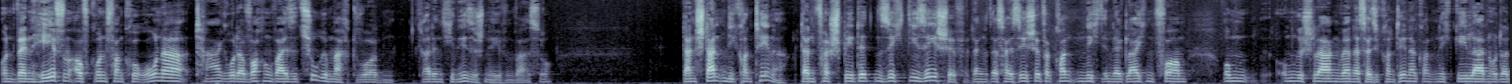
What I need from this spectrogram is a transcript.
Und wenn Häfen aufgrund von Corona Tage oder Wochenweise zugemacht wurden, gerade in chinesischen Häfen war es so, dann standen die Container, dann verspäteten sich die Seeschiffe. Das heißt, Seeschiffe konnten nicht in der gleichen Form um, umgeschlagen werden. Das heißt, die Container konnten nicht geladen oder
